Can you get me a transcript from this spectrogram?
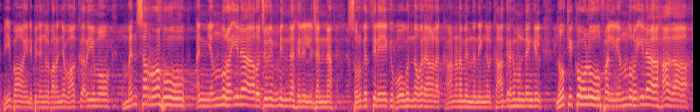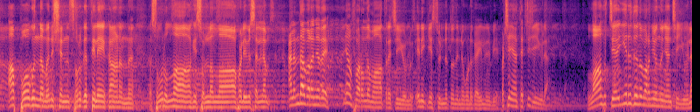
ഹബീബായ നബി തങ്ങൾ പറഞ്ഞ വാക്ക് അറിയുമോ? സ്വർഗത്തിലേക്ക് പോകുന്ന ഒരാളെ കാണണമെന്ന് നിങ്ങൾക്ക് ആഗ്രഹമുണ്ടെങ്കിൽ നോക്കിക്കോളൂ. ആ പോകുന്ന മനുഷ്യൻ സ്വർഗത്തിലേക്കാണെന്ന് റസൂലുള്ളാഹി സ്വല്ലല്ലാഹു അലൈഹി വസല്ലം. പറഞ്ഞത്? ഞാൻ ഫറന്ന് മാത്രമേ ചെയ്യുള്ളൂ. എനിക്ക് സുന്നത്തൊന്നും നിന്നെ കൊണ്ട് കയ്യിൽ നബിയെ പക്ഷേ ഞാൻ തെറ്റ് ചെയ്യൂല. അള്ളാഹു ചെയ്യരുത് എന്ന് പറഞ്ഞൊന്നും ഞാൻ ചെയ്യൂല.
